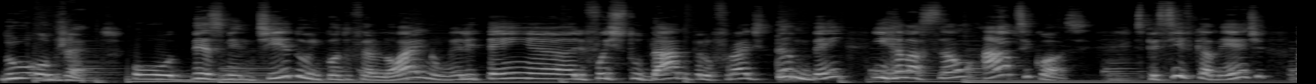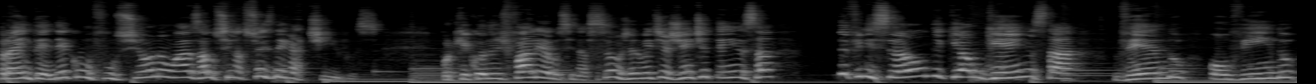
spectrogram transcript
do objeto. O desmentido, enquanto Verleugnung, ele tem, eh, ele foi estudado pelo Freud também em relação à psicose, especificamente para entender como funcionam as alucinações negativas. Porque quando a gente fala em alucinação, geralmente a gente tem essa definição de que alguém está vendo, ouvindo,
